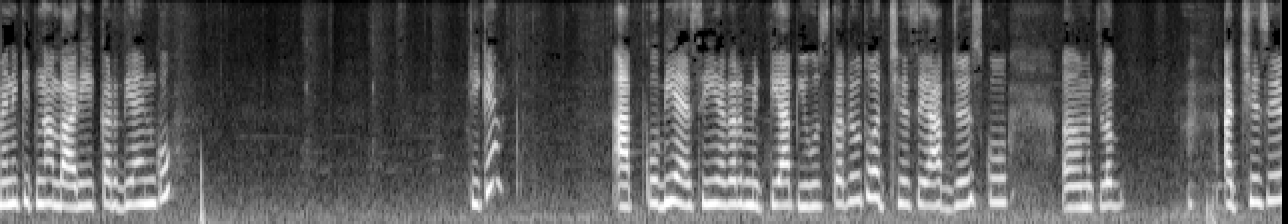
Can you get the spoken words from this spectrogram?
मैंने कितना बारीक कर दिया इनको। ठीक है? आपको भी ऐसी ही अगर मिट्टी आप यूज़ कर रहे हो तो अच्छे से आप जो इसको आ, मतलब अच्छे से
